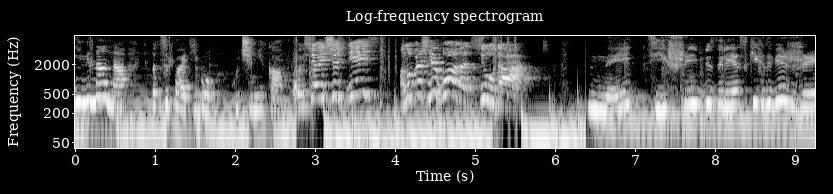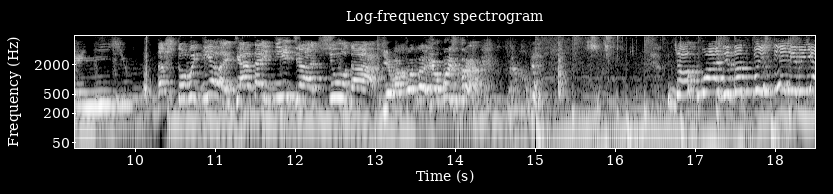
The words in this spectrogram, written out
именно она и подсыпает его ученикам. Вы все еще здесь? А ну пошли вон отсюда! Ней, тише и без резких движений. Да что вы делаете? Отойдите отсюда! Ева, хватай ее быстро! Да хватит, отпустите меня,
